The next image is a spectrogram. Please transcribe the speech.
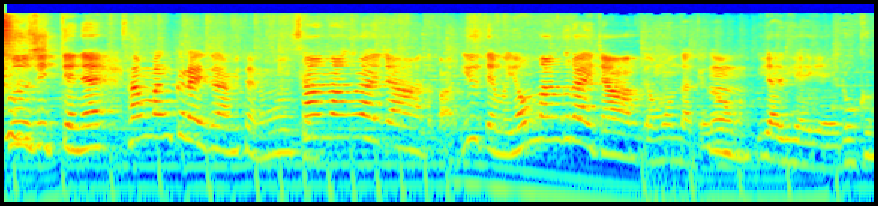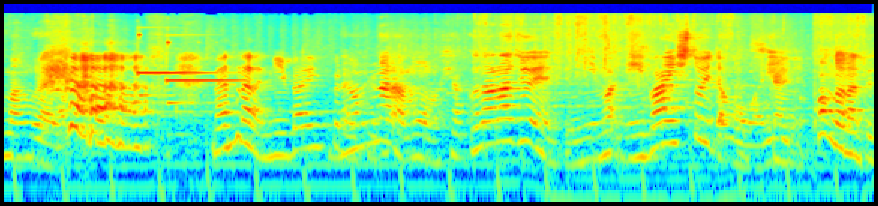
数字ってね。3万くらいじゃんみたいなもん3万ぐらいじゃんとか。言うても4万ぐらいじゃんって思うんだけど、うん、いやいやいや6万ぐらいだ。なんなら2倍くらいなんならもう170円って 2, 倍2倍しといた方がいい。よ今度なんて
